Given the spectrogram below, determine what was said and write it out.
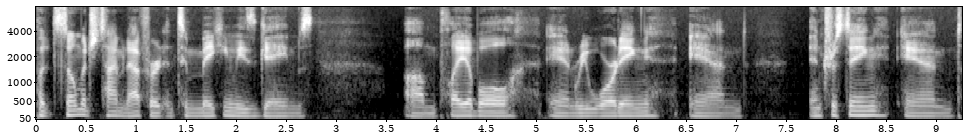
put so much time and effort into making these games um, playable and rewarding and interesting and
